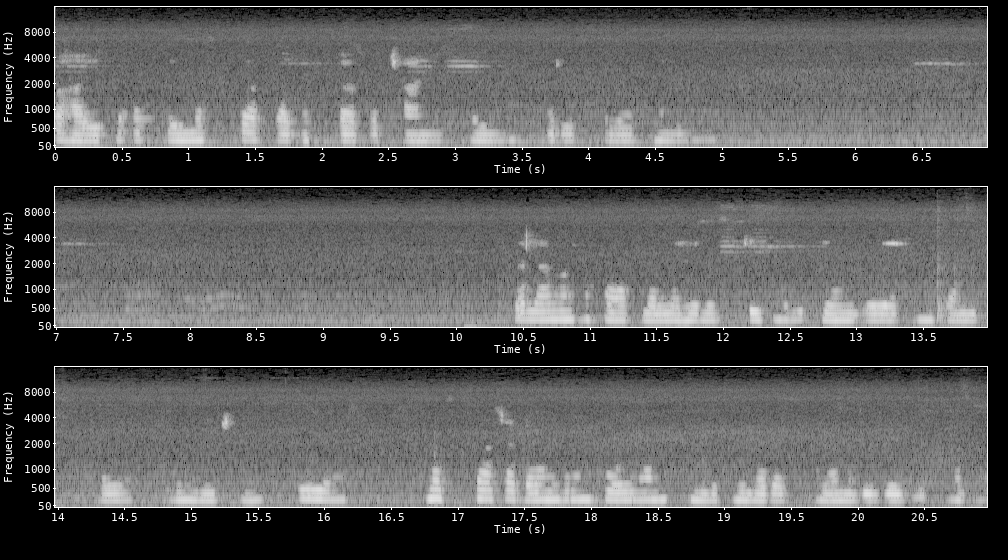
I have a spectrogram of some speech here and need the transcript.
पहा असते मस्त असा घट्ट असा छान परत परत झालेला चला मग आता आपल्याला हे फ्रीजमध्ये ठेवून देऊया बुंदीची मस्त अशा गरम गरम पोळ्या आणि थंड थंड रस वेगळीच मजा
